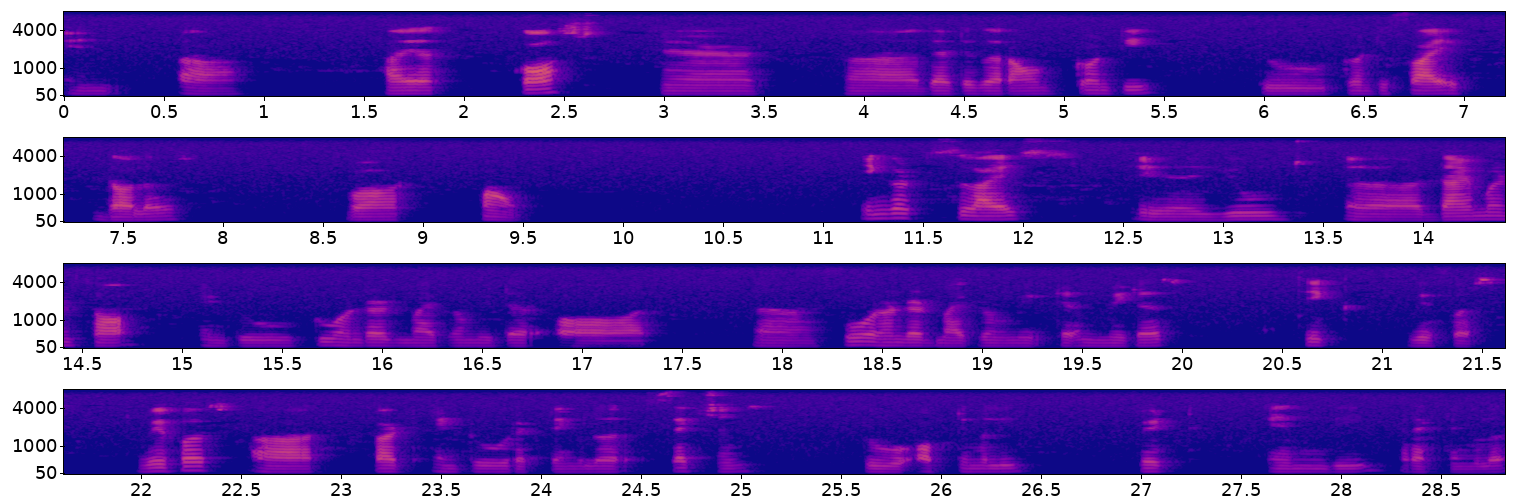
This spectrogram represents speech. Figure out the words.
in a higher cost and uh, that is around 20 to 25 dollars per pound. Ingot slice uh, used uh, diamond saw into 200 micrometer or uh, 400 micrometers thick wafers. Wafers are cut into rectangular sections to optimally fit in the rectangular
